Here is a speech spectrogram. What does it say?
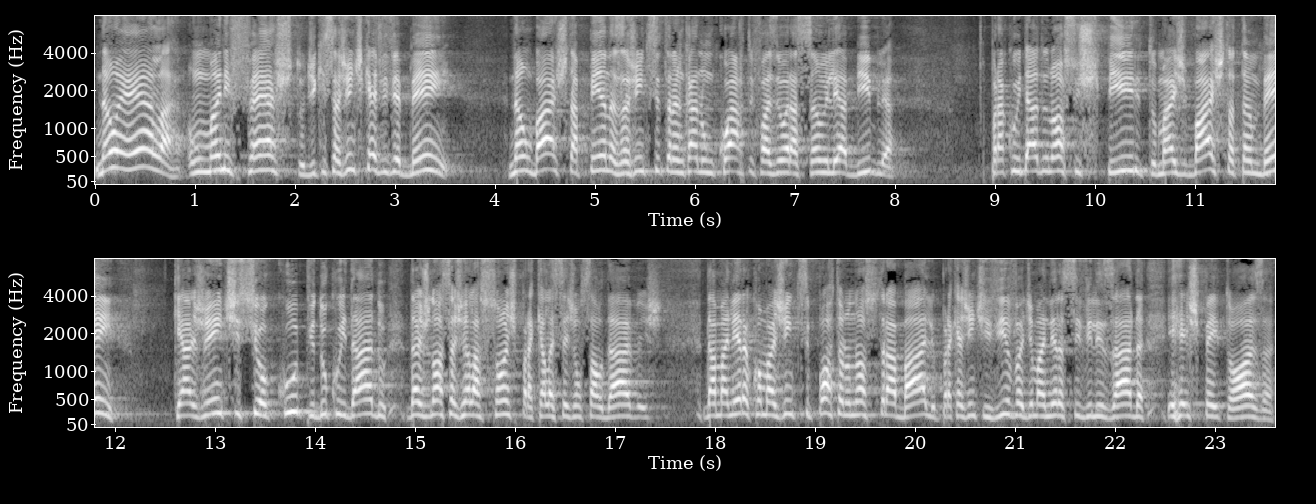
Não é ela um manifesto de que se a gente quer viver bem, não basta apenas a gente se trancar num quarto e fazer oração e ler a Bíblia para cuidar do nosso espírito, mas basta também que a gente se ocupe do cuidado das nossas relações para que elas sejam saudáveis da maneira como a gente se porta no nosso trabalho, para que a gente viva de maneira civilizada e respeitosa,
